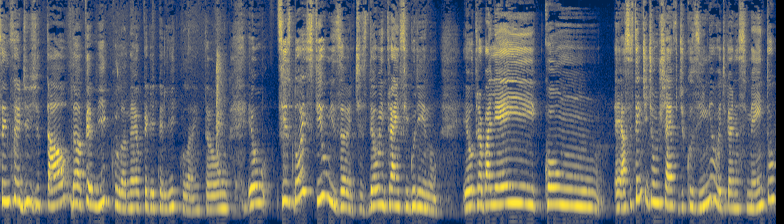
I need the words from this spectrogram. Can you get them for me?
sem ser digital, da película, né? Eu peguei película, então. Eu fiz dois filmes antes de eu entrar em figurino. Eu trabalhei com é, assistente de um chefe de cozinha, o Edgar Nascimento,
